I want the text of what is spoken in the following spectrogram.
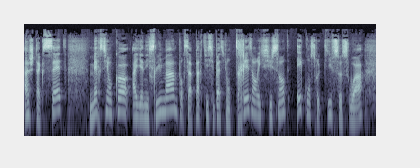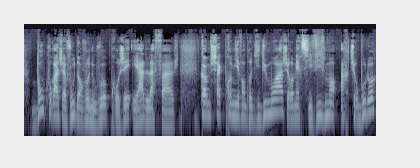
hashtag 7. Merci encore à Yanis Limam pour sa participation très enrichissante et constructive ce soir. Bon courage à vous dans vos nouveaux projets et à l'AFAGE. Comme chaque premier vendredi du mois, je remercie vivement Arthur Boulot,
